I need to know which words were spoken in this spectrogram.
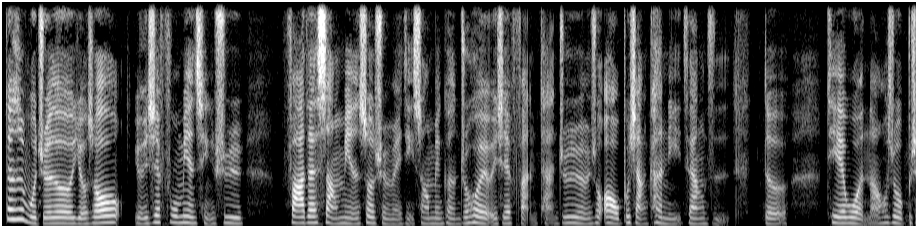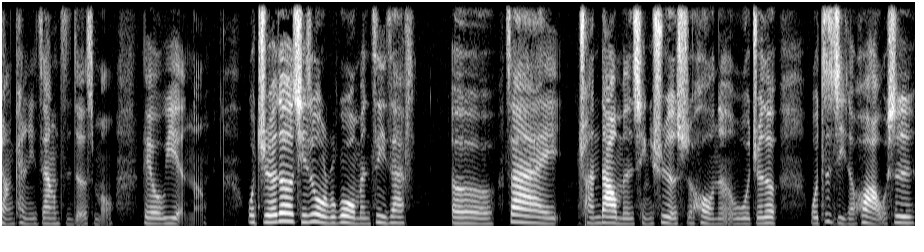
但是我觉得有时候有一些负面情绪发在上面，社群媒体上面，可能就会有一些反弹。就是有人说哦，我不想看你这样子的贴文啊，或是我不想看你这样子的什么留言啊。我觉得其实我如果我们自己在呃在传达我们的情绪的时候呢，我觉得我自己的话，我是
